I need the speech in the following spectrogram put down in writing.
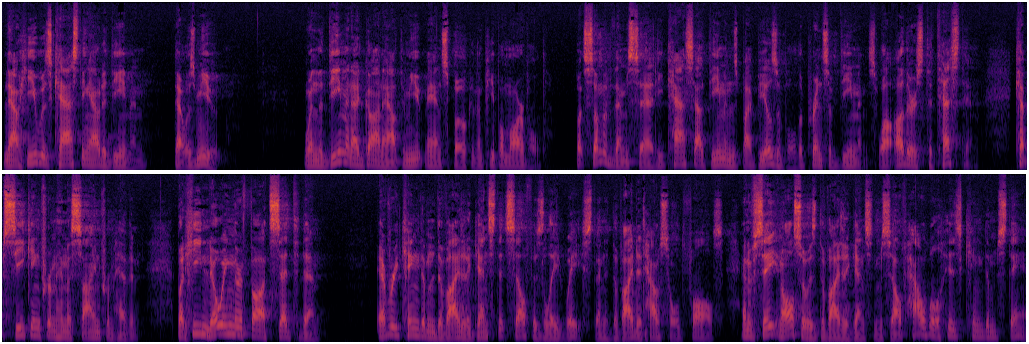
Now he was casting out a demon that was mute. When the demon had gone out, the mute man spoke, and the people marveled. But some of them said, He casts out demons by Beelzebul, the prince of demons, while others, to test him, kept seeking from him a sign from heaven. But he, knowing their thoughts, said to them, Every kingdom divided against itself is laid waste, and a divided household falls. And if Satan also is divided against himself, how will his kingdom stand?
